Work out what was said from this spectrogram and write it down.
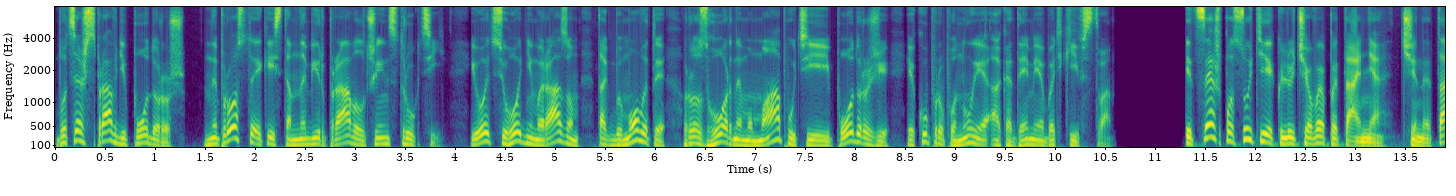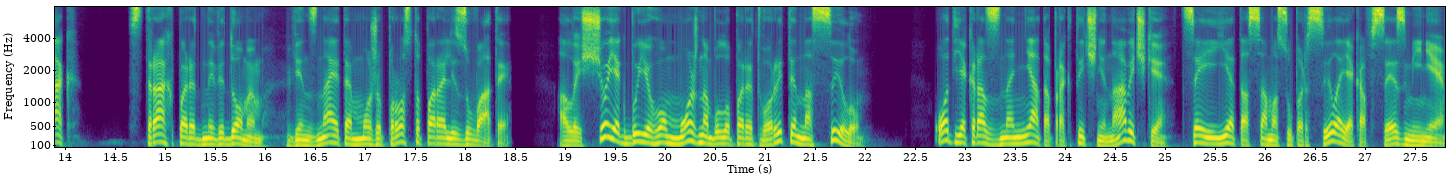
Бо це ж справді подорож, не просто якийсь там набір правил чи інструкцій. І от сьогодні ми разом, так би мовити, розгорнемо мапу цієї подорожі, яку пропонує Академія батьківства. І це ж, по суті, ключове питання, чи не так? Страх перед невідомим, він, знаєте, може просто паралізувати. Але що, якби його можна було перетворити на силу? От якраз знання та практичні навички – це і є та сама суперсила, яка все змінює.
